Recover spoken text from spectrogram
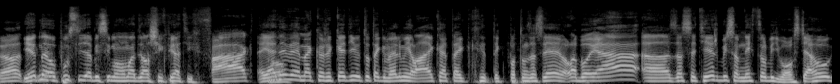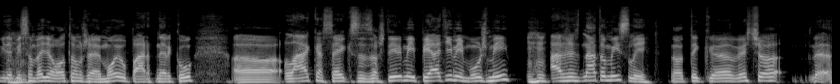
No, Jedného pustiť, aby si mohol mať ďalších piatich. Fakt? Ja No. neviem, akože keď ju to tak veľmi láka, tak, tak potom zase neviem, lebo ja uh, zase tiež by som nechcel byť vo vzťahu, kde by som vedel o tom, že moju partnerku uh, láka sex so štyrmi, piatimi mužmi a že na to myslí. No tak uh, vieš čo, uh,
